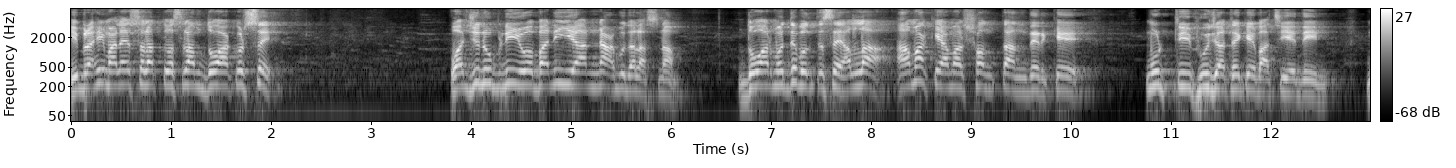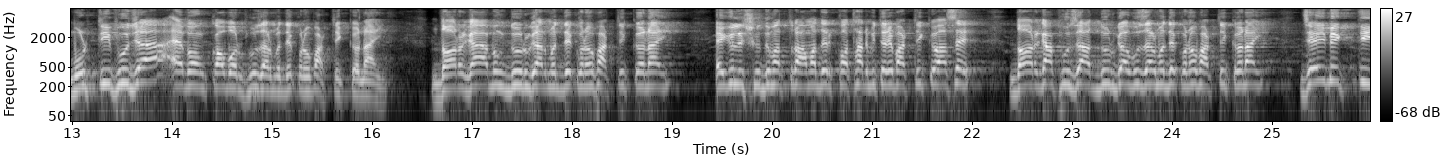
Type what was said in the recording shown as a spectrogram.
ইব্রাহিম আলাইসাল্লাম দোয়া করছে, ওয়াজনুবনি ও বানিয়া নাবুদ আল আসলাম দোয়ার মধ্যে বলতেছে, আল্লাহ, আমাকে আমার সন্তানদেরকে মূর্তি পূজা থেকে বাঁচিয়ে দিন। মূর্তি পূজা এবং কবর পূজার মধ্যে কোনো পার্থক্য নাই। দরগা এবং দুর্গার মধ্যে কোনো পার্থক্য নাই। এগুলি শুধুমাত্র আমাদের কথার ভিতরে পার্থক্য আছে। দরগা পূজা, দুর্গা পূজার মধ্যে কোনো পার্থক্য নাই। যেই ব্যক্তি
